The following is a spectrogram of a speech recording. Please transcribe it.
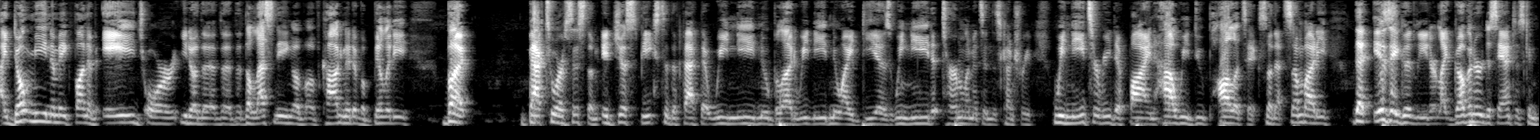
I don't mean to make fun of age or you know the the the lessening of of cognitive ability, but back to our system, it just speaks to the fact that we need new blood, we need new ideas, we need term limits in this country. We need to redefine how we do politics so that somebody that is a good leader, like Governor DeSantis, can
